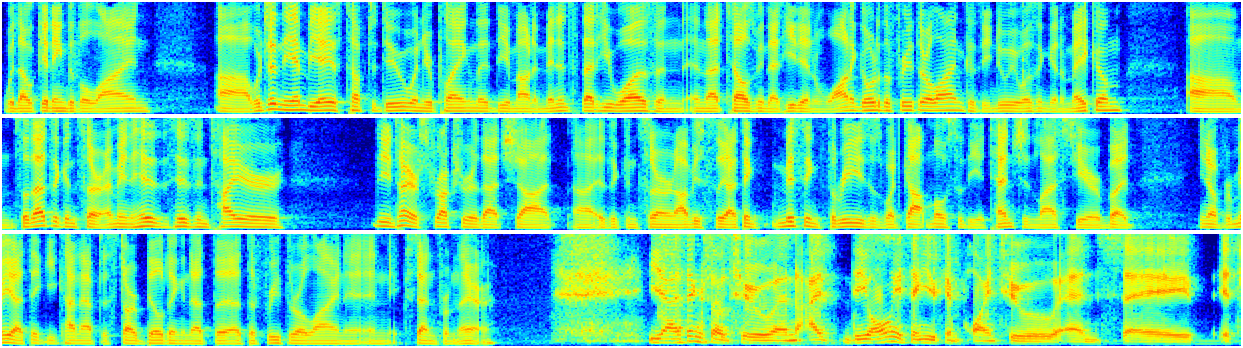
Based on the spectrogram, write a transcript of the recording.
without getting to the line, uh, which in the NBA is tough to do when you're playing the, the amount of minutes that he was. And, and that tells me that he didn't want to go to the free throw line because he knew he wasn't going to make them. Um, so that's a concern. I mean, his, his entire the entire structure of that shot uh, is a concern. Obviously, I think missing threes is what got most of the attention last year, but you know, for me, I think you kind of have to start building it at the at the free throw line and, and extend from there. Yeah, I think so too. And I the only thing you can point to and say it's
